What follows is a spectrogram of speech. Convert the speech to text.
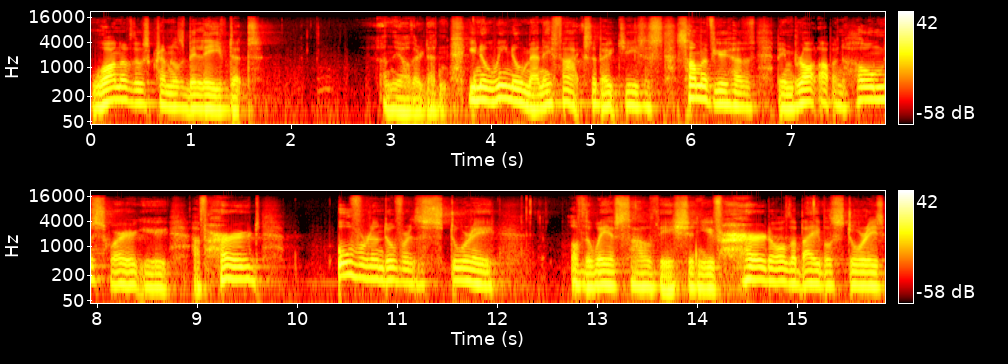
one of those criminals believed it and the other didn't. You know, we know many facts about Jesus. Some of you have been brought up in homes where you have heard over and over the story of the way of salvation. You've heard all the Bible stories.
